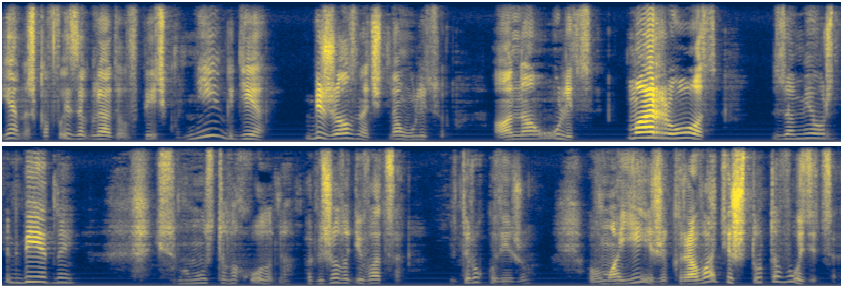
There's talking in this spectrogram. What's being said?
я на шкафы заглядывал в печку. Нигде. Бежал, значит, на улицу. А на улице мороз. Замерзнет, бедный. И самому стало холодно. Побежал одеваться. Вдруг увижу, в моей же кровати что-то возится.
